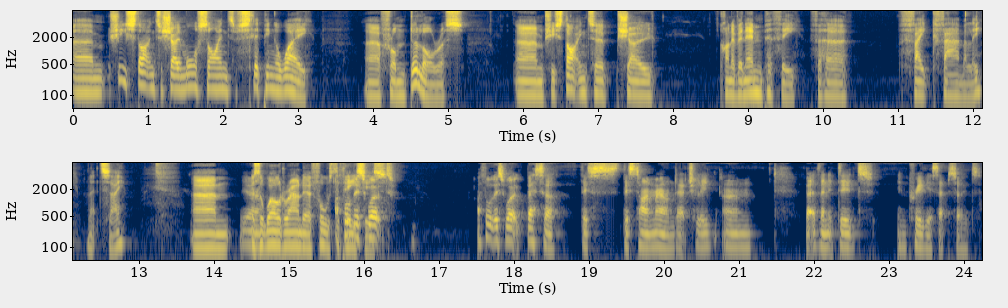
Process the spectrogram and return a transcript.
um, she's starting to show more signs of slipping away uh, from Dolores. Um, she's starting to show kind of an empathy for her fake family, let's say. Um, Yeah. As the world around her falls to I thought pieces. this worked. I thought this worked better this this time round. Actually, um, better than it did in previous episodes.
